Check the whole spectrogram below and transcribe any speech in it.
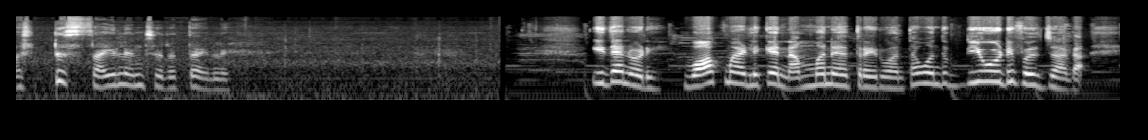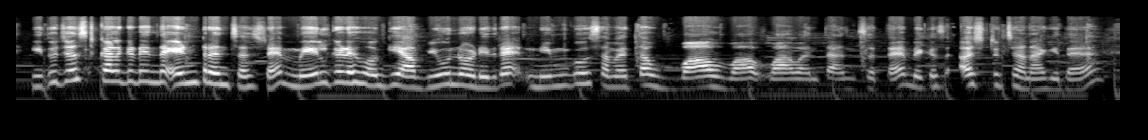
ಅಷ್ಟು ಸೈಲೆನ್ಸ್ ಇರುತ್ತೆ ಇಲ್ಲಿ. ಇದೆ ನೋಡಿ. ವಾಕ್ ಮಾಡಲಿಕ್ಕೆ ನಮ್ಮನೆ ಹತ್ರ ಇರುವಂತ ಒಂದು ಬ್ಯೂಟಿಫುಲ್ ಜಾಗ. ಇದು ಜಸ್ಟ್ ಕೆಳಗಡೆಯಿಂದ ಎಂಟ್ರೆನ್ಸ್ ಅಷ್ಟೇ. ಮೇಲ್ಗಡೆ ಹೋಗಿ ಆ ವ್ಯೂ ನೋಡಿದ್ರೆ ನಿಮ್ಗೂ ಸಮೇತ ವಾವ್ ವಾವ್ ವಾವ್ ಅಂತ ಅನ್ಸುತ್ತೆ. ಬಿಕಾಸ್ ಅಷ್ಟು ಚೆನ್ನಾಗಿದೆ.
